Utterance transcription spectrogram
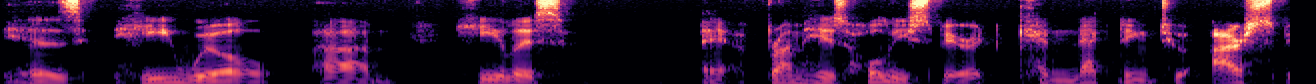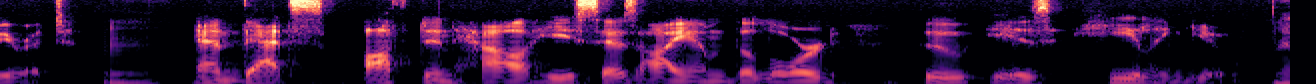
is he will um, heal us eh, from his Holy Spirit, connecting to our spirit. Mm. And that's often how he says, I am the Lord who is healing you. Yeah.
